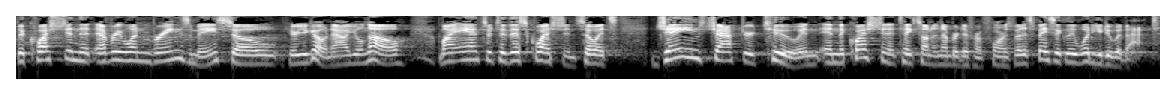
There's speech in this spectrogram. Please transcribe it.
the question that everyone brings me? So here you go. Now you'll know my answer to this question. So it's James chapter 2. And, and the question, it takes on a number of different forms, but it's basically, what do you do with that?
